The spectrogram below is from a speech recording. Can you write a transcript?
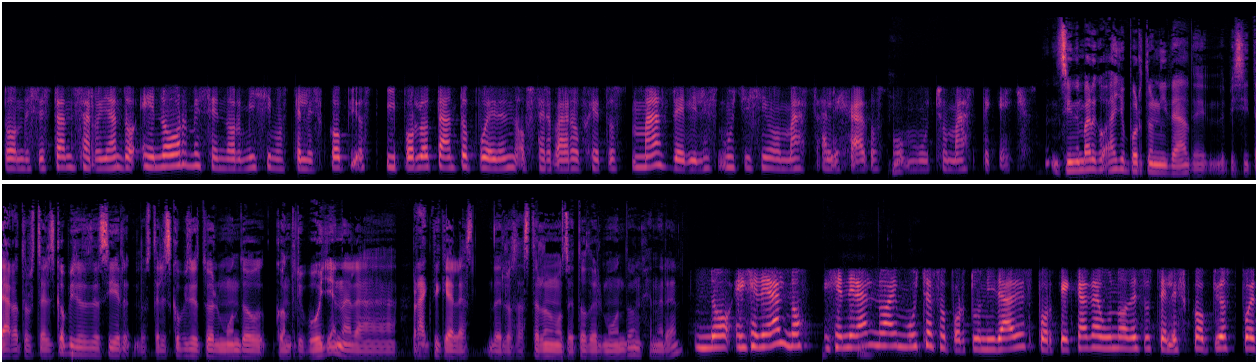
donde se están desarrollando enormes, enormísimos telescopios y por lo tanto pueden observar objetos más débiles, muchísimo más alejados o mucho más pequeños. Sin embargo, hay oportunidad de, visitar otros telescopios, es decir, los telescopios de todo el mundo contribuyen a la práctica de, de los astrónomos de todo el mundo en general. No, en general no. En general no hay muchas oportunidades porque cada uno de esos telescopios fue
